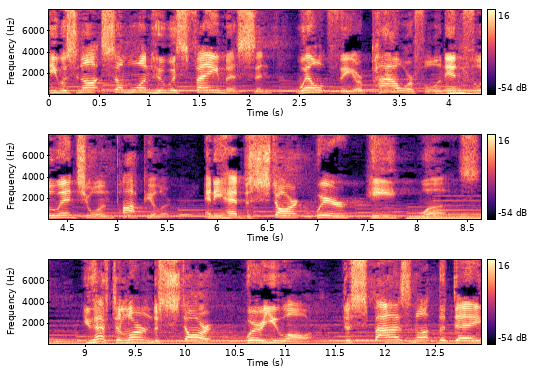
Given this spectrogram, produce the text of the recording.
He was not someone who was famous and wealthy or powerful and influential and popular. And he had to start where he was. You have to learn to start where you are. Despise not the day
